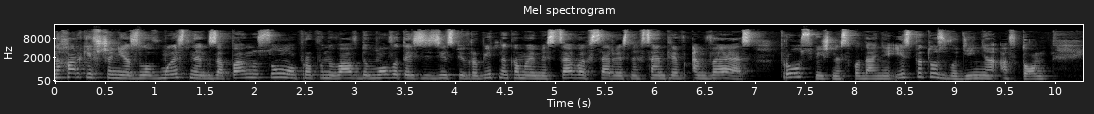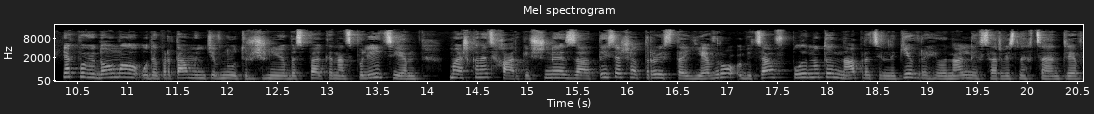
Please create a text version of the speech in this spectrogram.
На Харківщині зловмисник за певну суму пропонував домовитись зі співробітниками місцевих сервісних центрів МВС про успішне складання іспиту з водіння авто. Як повідомили у департаменті внутрішньої безпеки Нацполіції, мешканець Харківщини за 1300 євро обіцяв вплинути на працівників регіональних сервісних центрів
